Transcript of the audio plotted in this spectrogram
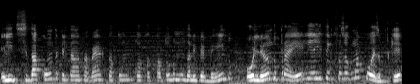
ele se dá conta que ele tá na taverna, que tá todo, tá, tá todo mundo ali bebendo, olhando para ele e ele tem que fazer alguma coisa, porque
